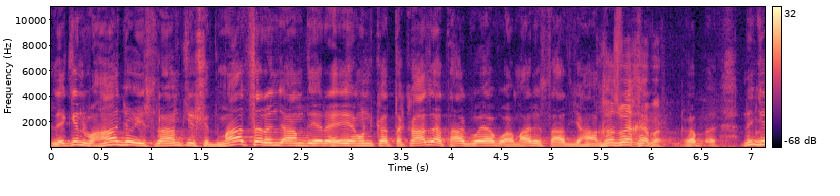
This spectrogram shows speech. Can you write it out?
لیکن وہاں جو اسلام کی خدمات سر انجام دے رہے ہیں ان کا تقاضا تھا گویا وہ ہمارے ساتھ یہاں غزوہ خیبر۔ نہیں جی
